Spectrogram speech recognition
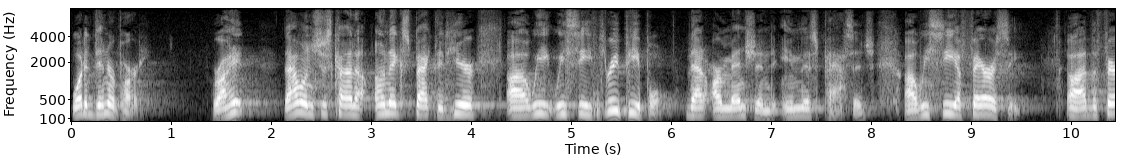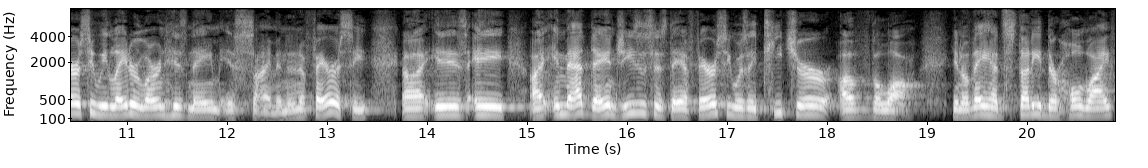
What a dinner party, right? That one's just kind of unexpected. Here, uh, we, we see three people that are mentioned in this passage. Uh, we see a Pharisee. Uh, the Pharisee, we later learn his name is Simon. And a Pharisee uh, is a, uh, in that day, in Jesus' day, a Pharisee was a teacher of the law. You know, they had studied their whole life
